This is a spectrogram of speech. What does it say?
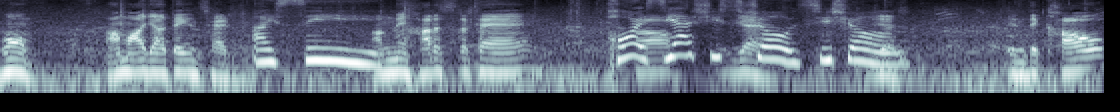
वार्म हम आ जाते हैं इनसाइड I see. हमने हर्स रखा है। She yeah. shows she shows yes in the खाओ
